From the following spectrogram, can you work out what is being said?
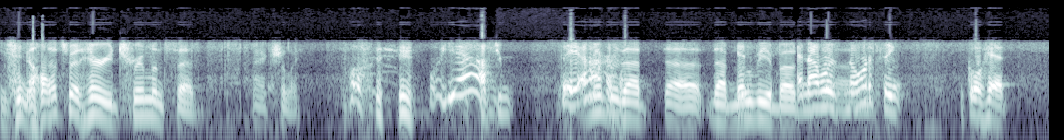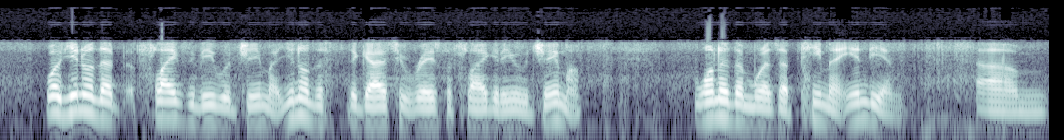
You know, that's what Harry Truman said, actually. Well, well yeah, they are. Remember that uh, that movie and, about? And I was uh, noticing. Go ahead. Well, you know that flags of Iwo Jima. You know the the guys who raised the flag at Iwo Jima. One of them was a Pima Indian. Um,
